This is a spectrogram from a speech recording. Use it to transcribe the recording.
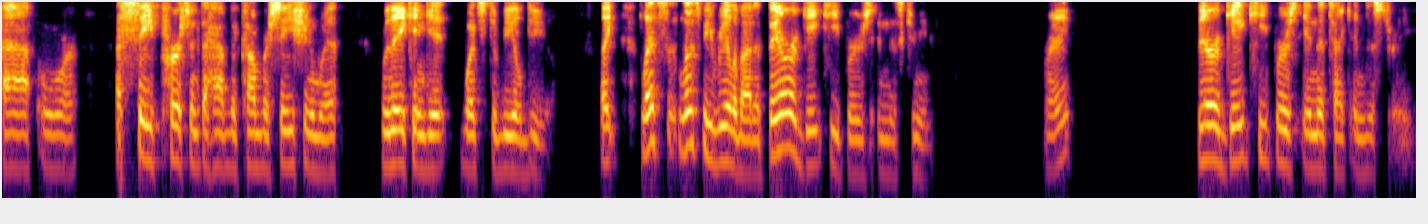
path or a safe person to have the conversation with where they can get what's the real deal? Like, let's let's be real about it. There are gatekeepers in this community, right? There are gatekeepers in the tech industry,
